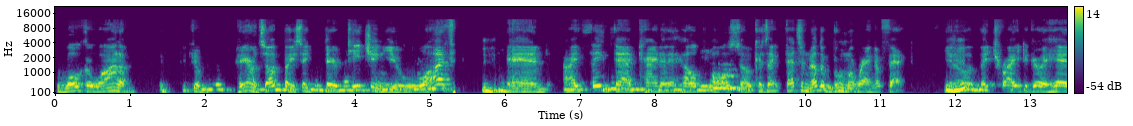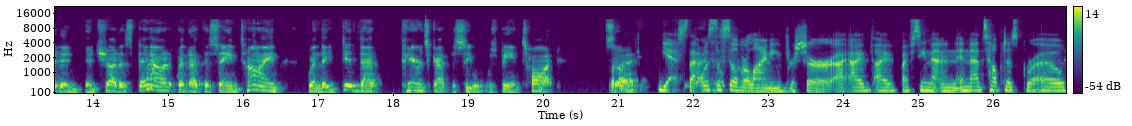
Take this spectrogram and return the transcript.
woke a lot of parents up. They said they're teaching you what. Mhm. And I think that kind of helped also because that, that's another boomerang effect. You know, they tried to go ahead and, and shut us down, but at the same time, when they did that, parents got to see what was being taught. So Right. Yes, that was the silver lining for sure. I, I, I I've seen that, and and that's helped us grow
